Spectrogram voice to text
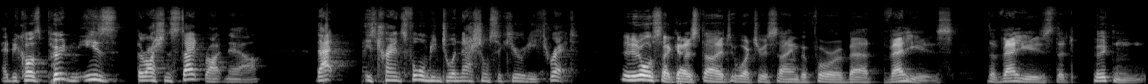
And because Putin is the Russian state right now, that is transformed into a national security threat. It also goes though to what you were saying before about values. The values that Putin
